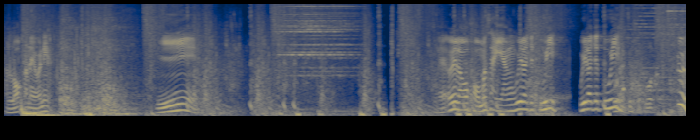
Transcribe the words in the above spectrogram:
อันล็อกอะไรวะเนี่ยนี่ เอ้ยเราเอาของมาใส่ยังวิเราจะตุยวิเราจะตุยอื้อ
